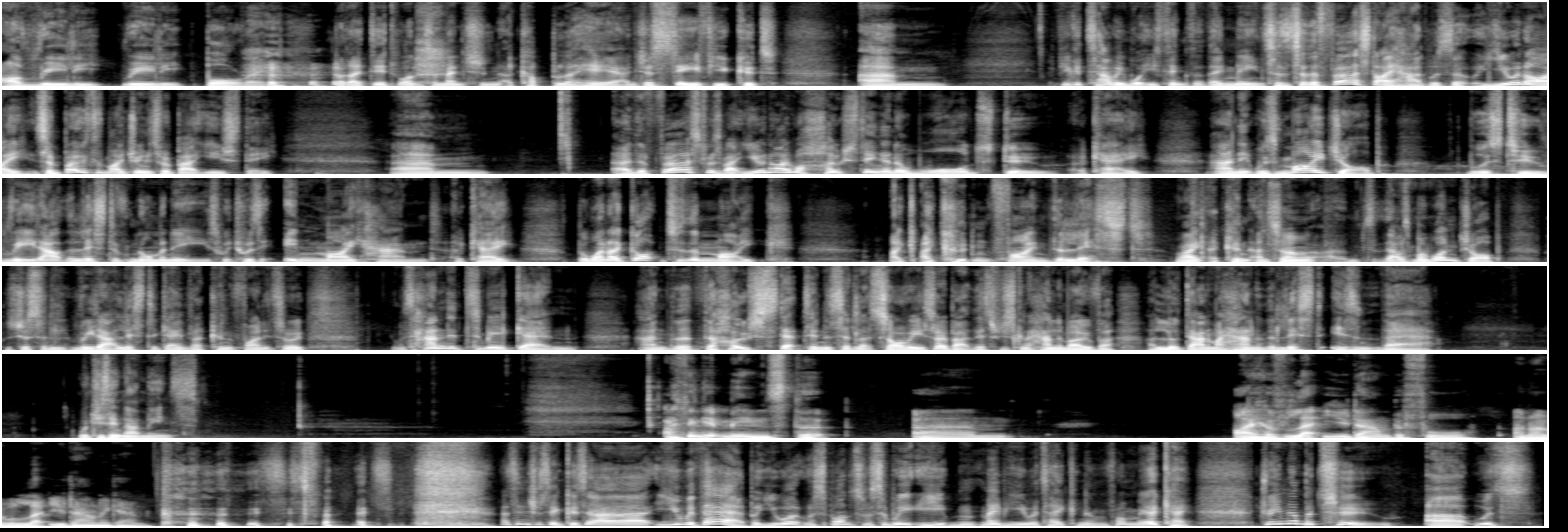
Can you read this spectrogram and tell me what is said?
are really, really boring. but I did want to mention a couple of here and just see if you could, um, if you could tell me what you think that they mean. So, so the first I had was that you and I. So both of my dreams were about you, Steve. Um, uh, the first was about you and I were hosting an awards do, okay, and it was my job was to read out the list of nominees, which was in my hand, okay. But when I got to the mic, I, I couldn't find the list, right? I couldn't, and so um, that was my one job was just to read out a list of games. I couldn't find it, so it was handed to me again, and the the host stepped in and said, "Look, sorry, sorry about this. We're just going to hand them over." I looked down at my hand, and the list isn't there. What do you think that means? I think it means that um, I have let you down before, and I will let you down again. That's interesting because uh, you were there, but you weren't responsible. So we, you, maybe you were taking them from me. Okay. Dream number two uh, was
